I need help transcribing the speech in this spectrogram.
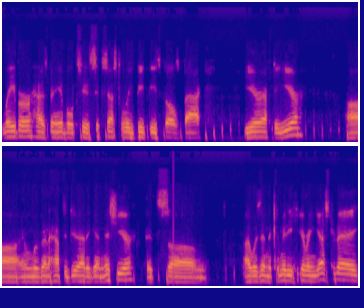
labor has been able to successfully beat these bills back year after year, uh, and we're going to have to do that again this year. It's um, I was in the committee hearing yesterday,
